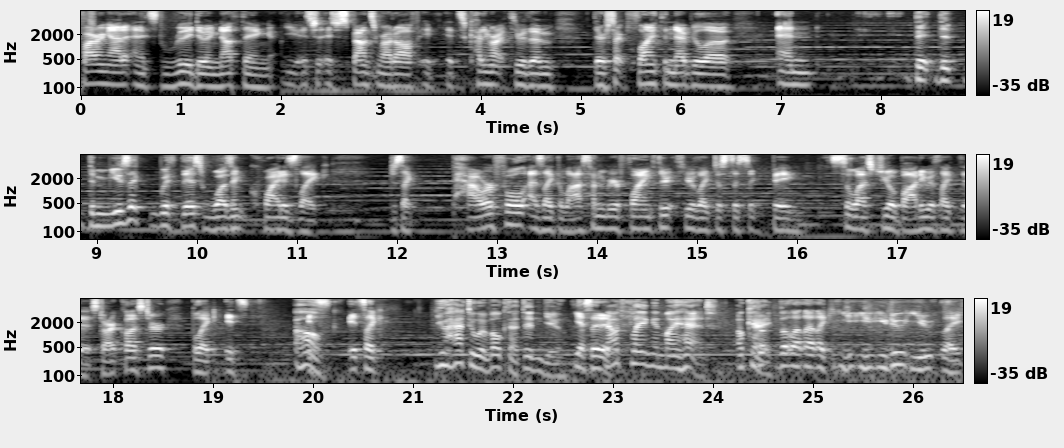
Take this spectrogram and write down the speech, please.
firing at it, and it's really doing nothing. It's just, it's just bouncing right off. It, it's cutting right through them. They start flying through the nebula, and the, the the music with this wasn't quite as like just like powerful as like the last time we were flying through through like just this like big celestial body with like the star cluster. But like it's Oh. it's, it's like You had to evoke that, didn't you? Yes, I did. Now it's playing in my head. Okay. But, but like, you, you do you like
